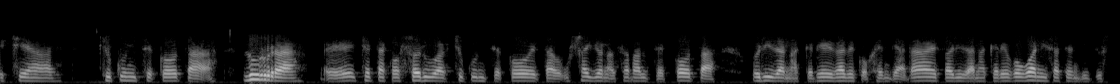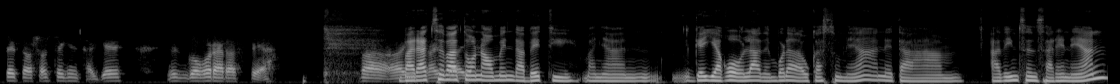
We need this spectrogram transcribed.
etxea txukuntzeko eta lurra e, etxetako zoruak txukuntzeko eta usaiona zabaltzeko eta hori danak ere egadeko jendea da eta hori danak ere gogoan izaten dituzte eta oso egin zaie gogoraraztea. Ba, Baratze bat ona omen da beti, baina gehiago la denbora daukazunean eta adintzen zarenean,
